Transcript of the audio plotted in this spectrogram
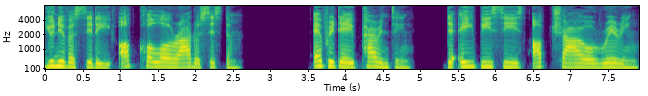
University of Colorado System. Everyday Parenting, The ABCs of Child Rearing,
